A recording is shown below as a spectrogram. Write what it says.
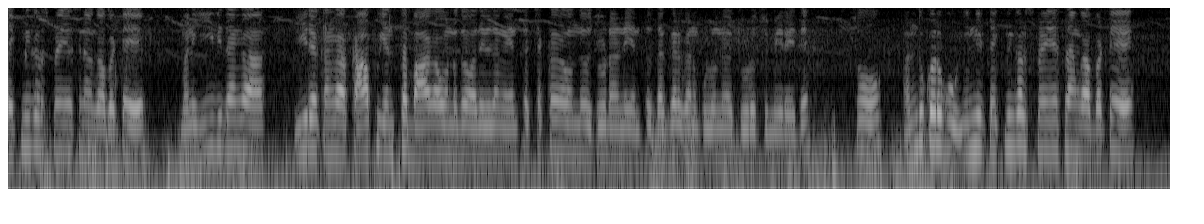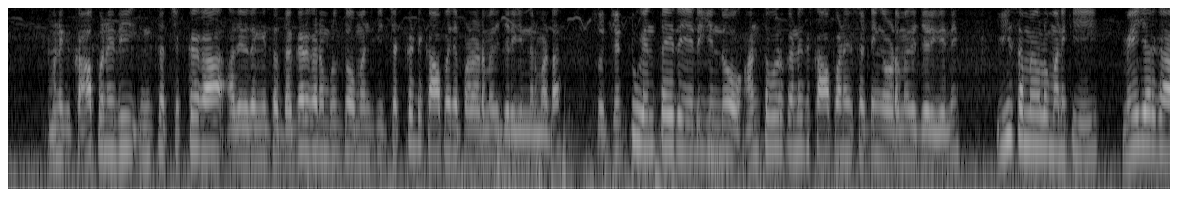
టెక్నికల్ స్ప్రే చేసినాం కాబట్టి మనకి ఈ విధంగా ఈ రకంగా కాపు ఎంత బాగా ఉన్నదో అదేవిధంగా ఎంత చక్కగా ఉందో చూడండి ఎంత దగ్గర కనుపులు ఉన్నాయో చూడొచ్చు మీరైతే. సో అందుకొరకు ఇన్ని టెక్నికల్ స్ప్రే చేస్తాం కాబట్టి మనకి కాపు అనేది ఇంత చక్కగా అదేవిధంగా ఇంత దగ్గర గరంపులతో మనకి చక్కటి కాపు అయితే పడడం అనేది జరిగిందనమాట. సో చెట్టు ఎంత అయితే ఎదిగిందో అంతవరకు అనేది కాపు అనేది సెట్టింగ్ అవ్వడం అనేది జరిగింది. ఈ సమయంలో మనకి మేజర్గా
